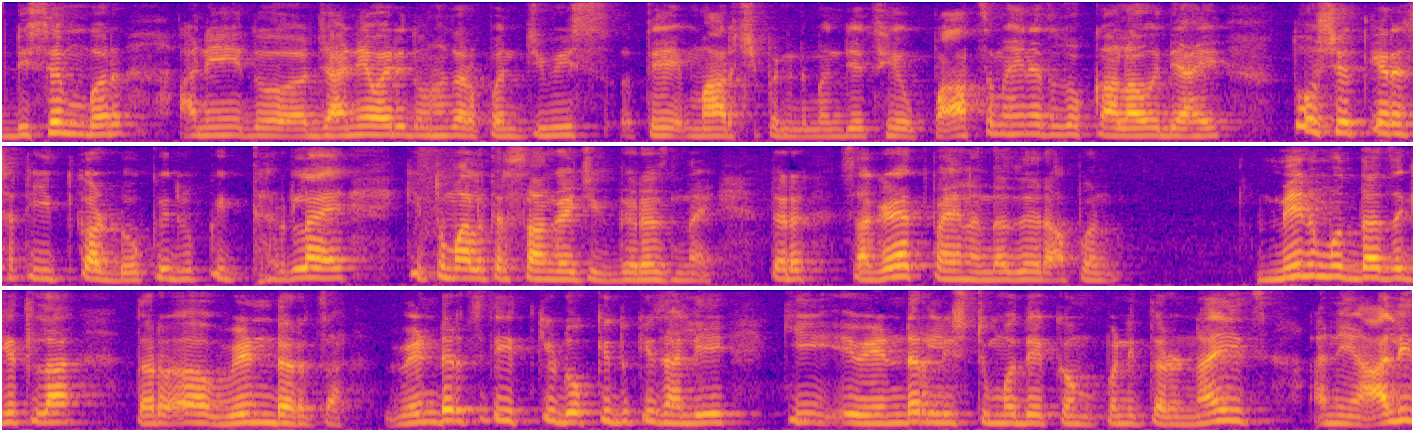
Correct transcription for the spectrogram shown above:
डिसेंबर आणि दो जानेवारी दोन हजार पंचवीस ते मार्चपर्यंत म्हणजेच हे पाच महिन्याचा जो कालावधी आहे तो शेतकऱ्यांसाठी इतका डोकेदुखी ठरला आहे की तुम्हाला तर सांगायची गरज नाही. तर सगळ्यात पहिल्यांदा जर आपण मेन मुद्दा जर घेतला तर वेंडरचा. वेंडरची ती इतकी डोकेदुखी झाली की वेंडर लिस्टमध्ये कंपनी तर नाहीच आणि आली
